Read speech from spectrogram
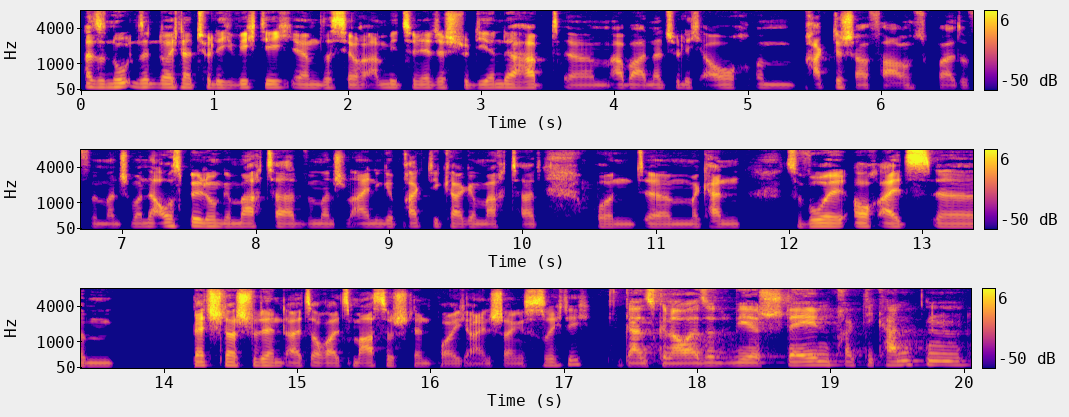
also Noten sind euch natürlich wichtig, ähm, dass ihr auch ambitionierte Studierende habt, ähm, aber natürlich auch ähm, praktische Erfahrung super. Also wenn man schon mal eine Ausbildung gemacht hat, wenn man schon einige Praktika gemacht hat und ähm, man kann sowohl auch als ähm, Bachelorstudent als auch als Masterstudent bei euch einsteigen. Ist das richtig? Ganz genau. Also wir stellen Praktikanten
